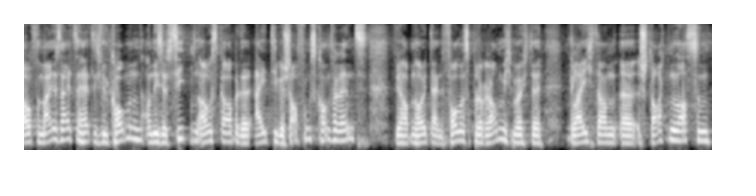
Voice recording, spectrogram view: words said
auch von meiner Seite herzlich willkommen an dieser siebten Ausgabe der IT-Beschaffungskonferenz. Wir haben heute ein volles Programm. Ich möchte gleich dann äh, starten lassen.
